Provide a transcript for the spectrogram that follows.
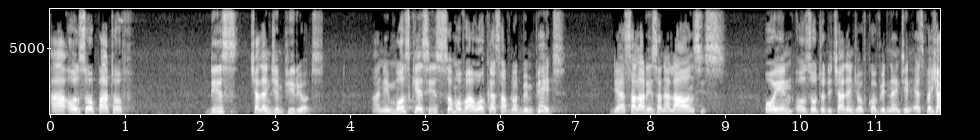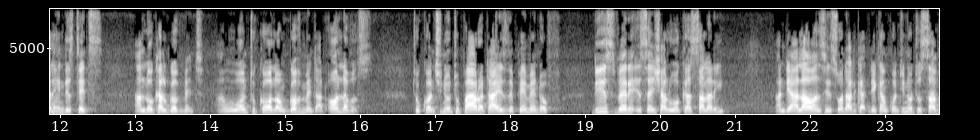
are also part of this challenging period. And in most cases, some of our workers have not been paid their salaries and allowances, owing also to the challenge of COVID-19, especially in the states and local government. And we want to call on government at all levels to continue to prioritize the payment of these very essential workers' salary and their allowances so that they can continue to serve,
